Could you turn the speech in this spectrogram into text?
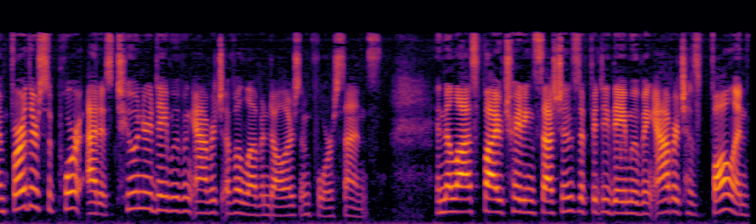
and further support at its 200 day moving average of $11.04. In the last five trading sessions, the 50 day moving average has fallen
